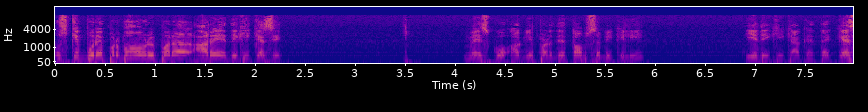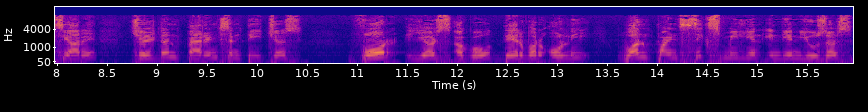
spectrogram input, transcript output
उसके बुरे प्रभाव हमारे ऊपर आ रहे हैं, देखिए कैसे। मैं इसको आगे पढ़ देता हूँ आप सभी के लिए। ये देखिए क्या कहता है, कैसे आ रहे children parents and teachers four years ago there were only 1.6 million Indian users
